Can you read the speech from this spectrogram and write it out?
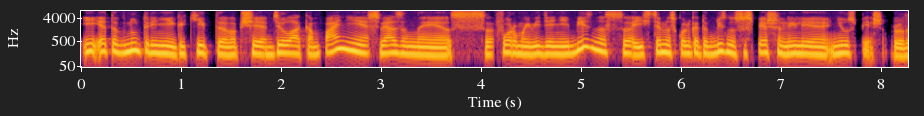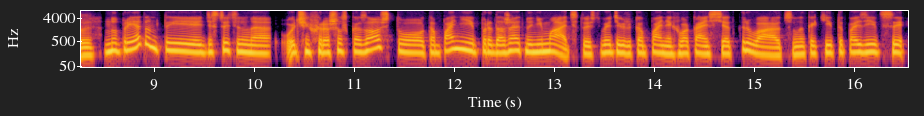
и это внутренние какие-то вообще дела компании, связанные с формой ведения бизнеса и с тем, насколько этот бизнес успешен или не успешен. Но при этом ты действительно очень хорошо сказал, что компании продолжают нанимать. То есть в этих же компаниях вакансии открываются на какие-то позиции,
